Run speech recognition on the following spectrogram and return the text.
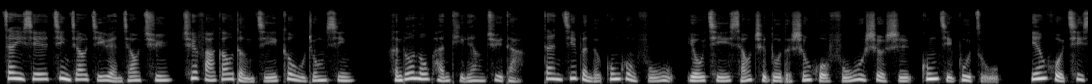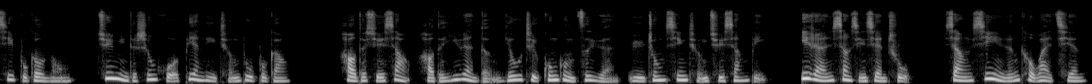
在一些近郊及远郊区，缺乏高等级购物中心，很多楼盘体量巨大，但基本的公共服务，尤其小尺度的生活服务设施供给不足。烟火气息不够浓，居民的生活便利程度不高。好的学校、好的医院等优质公共资源与中心城区相比，依然象形现绌。想吸引人口外迁，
